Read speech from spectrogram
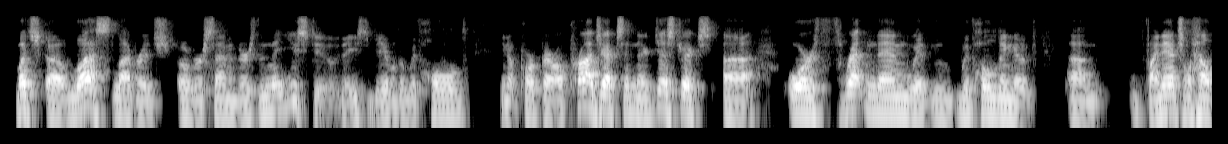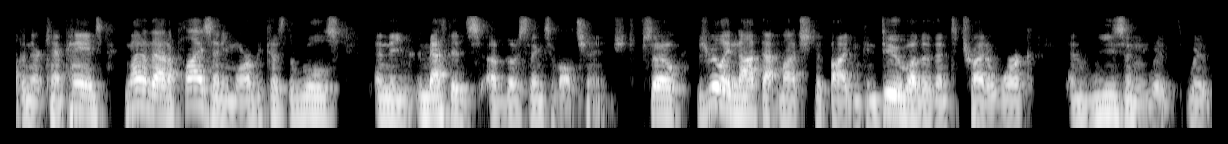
much uh, less leverage over senators than they used to. They used to be able to withhold, you know, pork barrel projects in their districts uh, or threaten them with withholding of um, financial help in their campaigns. None of that applies anymore because the rules and the methods of those things have all changed. So there's really not that much that Biden can do other than to try to work and reason with with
